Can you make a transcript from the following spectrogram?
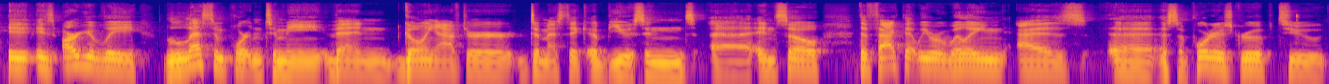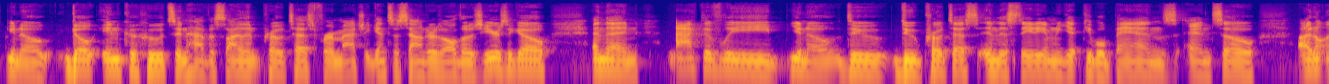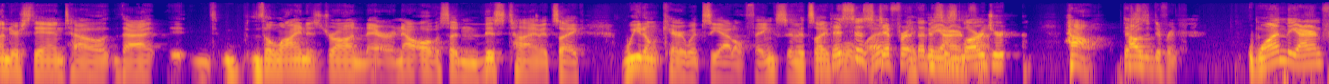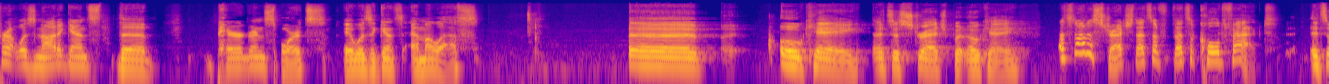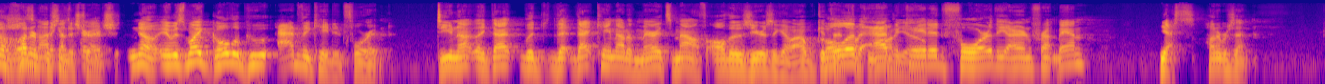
i- is arguably less important to me than going after domestic abuse. And uh, and so the fact that we were willing as a, a supporters group to you know go in cahoots and have a silent protest for a match against the Sounders all those years ago and then actively you know do do protests in the stadium and get people bans and so i don't understand how that the line is drawn there. And now all of a sudden this time it's like we don't care what seattle thinks. And it's like This well, is what? different Like, than the this is Iron larger how? This- how is it different? One, the Iron Front was not against the Peregrine Sports; it was against MLS. uh okay it's a stretch but okay That's not a stretch. That's a that's a cold fact. It's a hundred percent a stretch. No, it was Mike Golub who advocated for it. Do you not like that? That that came out of Merritt's mouth all those years ago. I will get Golub that fucking audio. advocated for the Iron Front ban. Yes, hundred percent.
